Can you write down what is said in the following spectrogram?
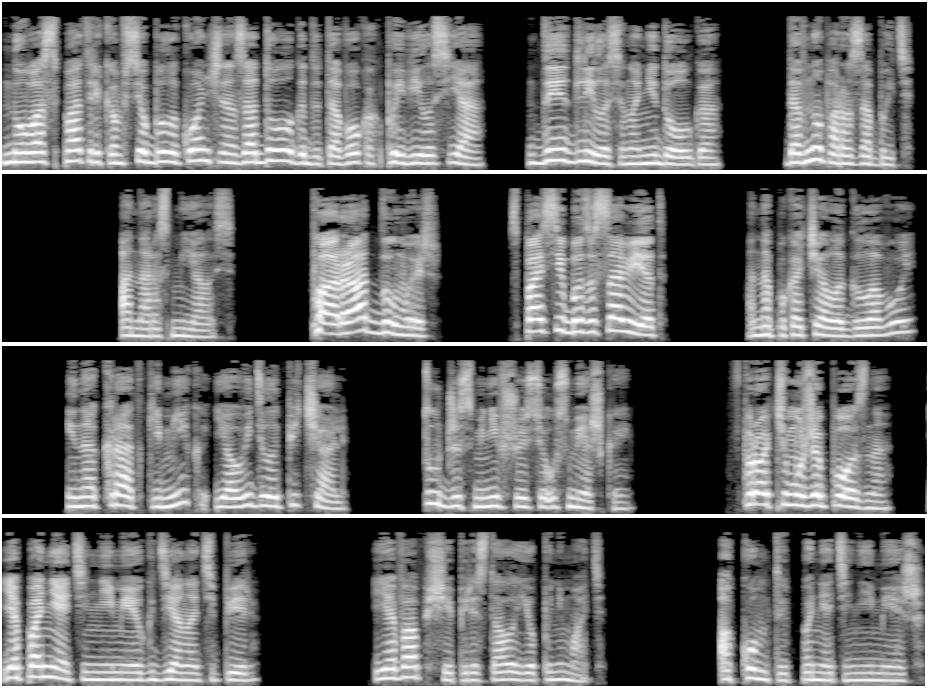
Но у вас с Патриком все было кончено задолго до того, как появилась я. Да и длилось оно недолго. Давно пора забыть. Она рассмеялась. «Пора, думаешь? Спасибо за совет!» Она покачала головой, и на краткий миг я увидела печаль, тут же сменившуюся усмешкой. «Впрочем, уже поздно. Я понятия не имею, где она теперь». Я вообще перестала ее понимать. «О ком ты понятия не имеешь?»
